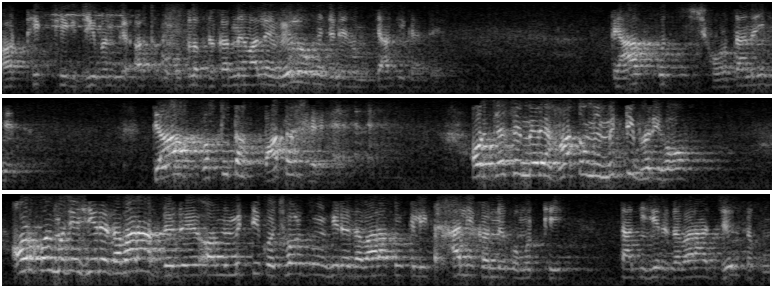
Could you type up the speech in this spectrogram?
और ठीक ठीक जीवन के अर्थ को उपलब्ध करने वाले वे लोग हैं जिन्हें हम त्यागी कहते हैं। त्याग कुछ छोड़ता नहीं है। त्याग वस्तुतः पाता है? और जैसे मेरे हाथों में मिट्टी भरी हो, और कोई मुझे हीरे दबारा दे दे, और मैं मिट्टी को छोड़ दूँ, हीरे दबारातों के लिए खाली करने को मुट्ठी, ताकि हीरे दबारा झेल सकूँ।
